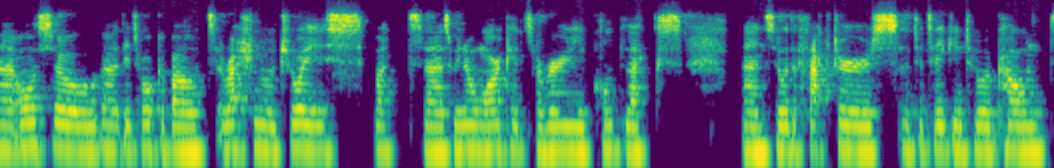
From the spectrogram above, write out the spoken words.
Uh, also, uh, they talk about rational choice, but as we know, markets are very complex. And so the factors uh, to take into account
